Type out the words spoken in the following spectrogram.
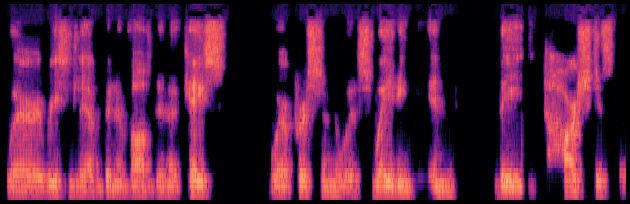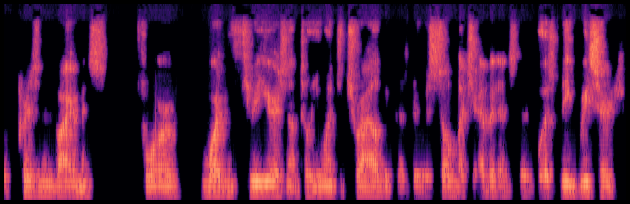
Where recently I've been involved in a case where a person was waiting in the harshest of prison environments for more than three years until he went to trial because there was so much evidence that was being researched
